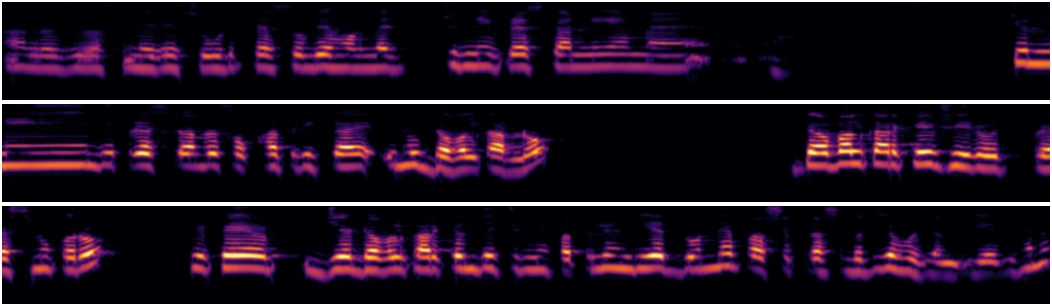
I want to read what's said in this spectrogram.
ਆ ਲਓ ਜੀ, ਬਸ ਮੇਰੇ ਸੂਟ ਪ੍ਰੈਸ ਹੋ ਗਏ, ਹੁਣ ਮੈਂ ਚੁੰਨੀ ਪ੍ਰੈਸ ਕਰਨੀ ਆ, ਮੈਂ ਚੁੰਨੀ ਦੀ ਪ੍ਰੈਸ ਕਰਨ ਦਾ ਸੌਖਾ ਤਰੀਕਾ ਹੈ, ਇਹਨੂੰ ਡਬਲ ਕਰ ਲਓ। ਡਬਲ ਕਰਕੇ ਫਿਰ ਉਹ ਪ੍ਰੈਸ ਨੂੰ ਕਰੋ। ਕਿਉਂਕਿ ਜੇ ਡਬਲ ਕਰਕੇ ਉਹਦੀ ਚੁੰਨੀ ਪਤਲੀ ਹੁੰਦੀ ਹੈ, ਦੋਨੇ ਪਾਸੇ ਪ੍ਰੈਸ ਵਧੀਆ ਹੋ ਜਾਂਦੀ ਹੈ ਇਹਦੀ ਹੈਨਾ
